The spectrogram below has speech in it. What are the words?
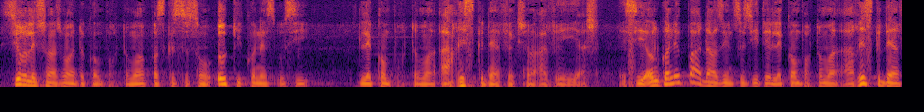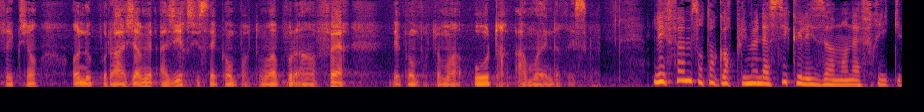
sur les changements de comportement parce que ce sont eux qui connaissent aussi les comportements à risque d'infection à VIH. Et si on ne connaît pas dans une société les comportements à risque d'infection, on ne pourra jamais agir sur ces comportements pour en faire des comportements autres à moindre risque. Les femmes sont encore plus menacées que les hommes en Afrique,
